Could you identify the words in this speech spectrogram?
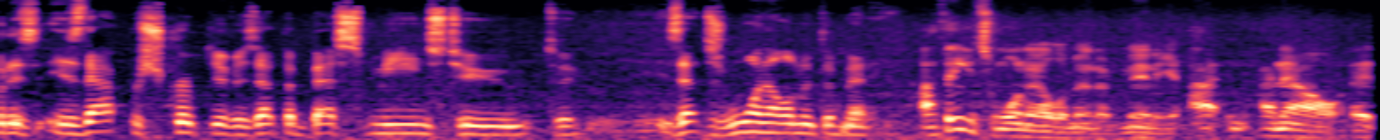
But is, is that prescriptive? Is that the best means to, to is that just one element of many? I think it's one element of many. I, I now, I,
